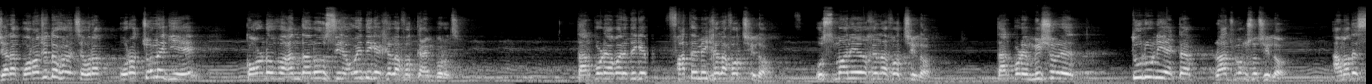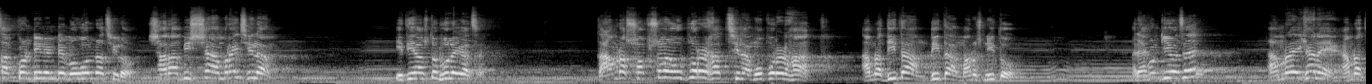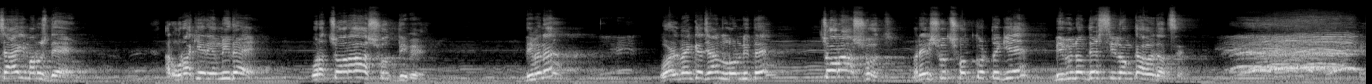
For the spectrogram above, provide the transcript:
যারা পরাজিত হয়েছে, ওরা ওরা চলে গিয়ে কর্ড অফ আন্দালুসিয়া ওইদিকে খেলাফত কায়েম করেছে। তারপরে আবার এদিকে ফাতেমি খেলাফত ছিল, উসমানীয় খেলাফত ছিল। তারপরে মিশরে তুলুনি একটা রাজবংশ ছিল। আমাদের সাবকন্টিনেন্টে মোগলরা ছিল। সারা বিশ্বে আমরাই ছিলাম। ইতিহাস তো ভুলে গেছে। তা আমরা সবসময় উপরের হাত ছিলাম, উপরের হাত। আমরা দিতাম দিতাম, মানুষ নিত। আর এখন কি হয়েছে? আমরা এখানে, আমরা চাই মানুষ দেয়। আর ওরা কি আর এমনি দেয়? ওরা চড়া সুদ দিবে। দিবে না? ওয়ার্ল্ড ব্যাংকে যান লোন নিতে। চড়া সুদ। মানে এই সুদ শোধ করতে গিয়ে বিভিন্ন দেশ শ্রীলঙ্কা হয়ে যাচ্ছে।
